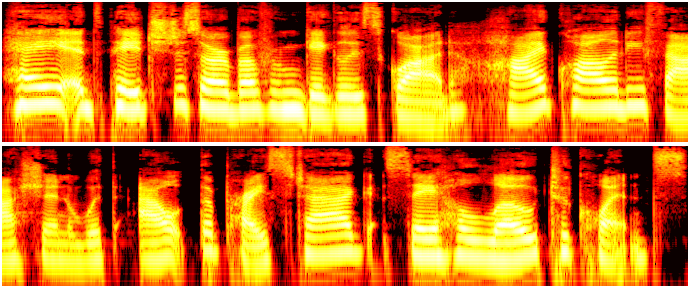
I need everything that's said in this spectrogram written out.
Hey, it's Paige DeSorbo from Giggly Squad. High quality fashion without the price tag. Say hello to Quince.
